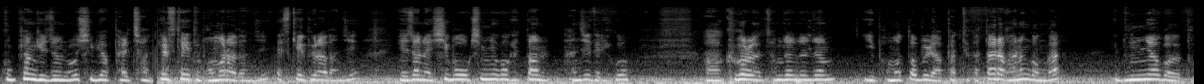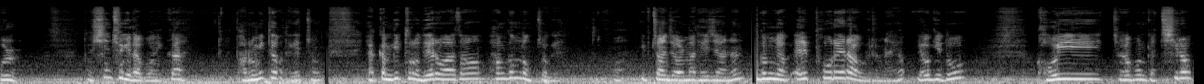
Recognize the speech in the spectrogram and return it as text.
국평 기준으로 12억 8천 힐스테이트 범어라든지 SKP라든지 예전에 15억 16억 했던 단지들이고 아 그걸 점점 점점 이 범어 W 아파트가 따라가는 건가 눈여겨 볼 또 신축이다 보니까 바로 밑에가 되겠죠. 약간 밑으로 내려와서 황금동 쪽에 어, 입주한 지 얼마 되지 않은 황금역 엘포레라고 그러나요? 여기도 거의 제가 보니까 7억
